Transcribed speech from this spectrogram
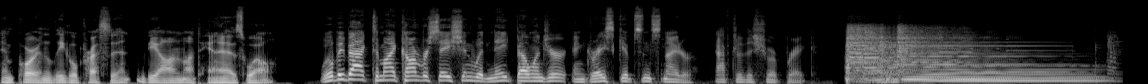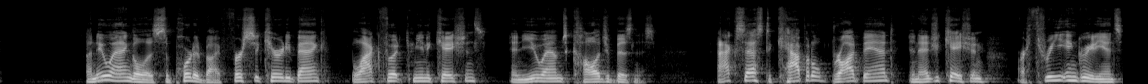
important legal precedent beyond Montana as well. We'll be back to my conversation with Nate Bellinger and Grace Gibson Snyder after this short break. A new angle is supported by First Security Bank, Blackfoot Communications, and UM's College of Business. Access to capital, broadband, and education are three ingredients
